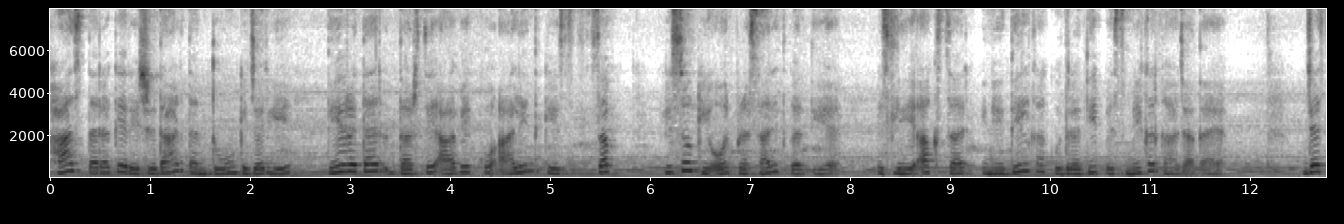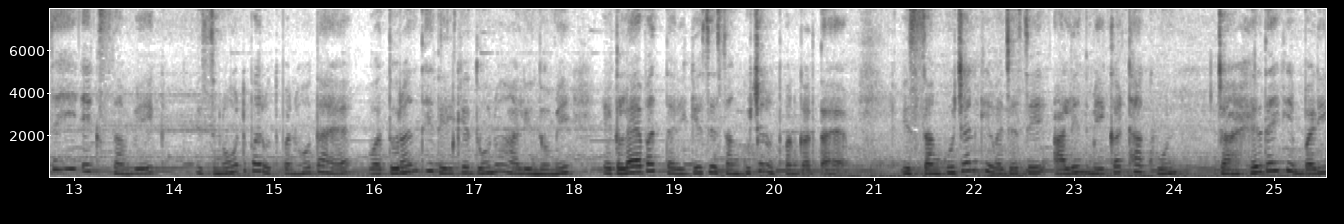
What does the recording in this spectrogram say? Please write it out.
खास तरह के रेशेदार तंतुओं के ज़रिए तीव्रतर दर से आवेग को आलिंद के सब हिस्सों की ओर प्रसारित करती है। इसलिए अक्सर इन्हें दिल का कुदरती पेसमेकर कहा जाता है। जैसे ही एक संवेग इस नोट पर उत्पन्न होता है, वह तुरंत ही दिल के दोनों आलिंदों में एक लयबद्ध तरीके से संकुचन उत्पन्न करता है। इस संकुचन की वजह से आलिंद में इकट्ठा खून, जहाँ हृदय की बड़ी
